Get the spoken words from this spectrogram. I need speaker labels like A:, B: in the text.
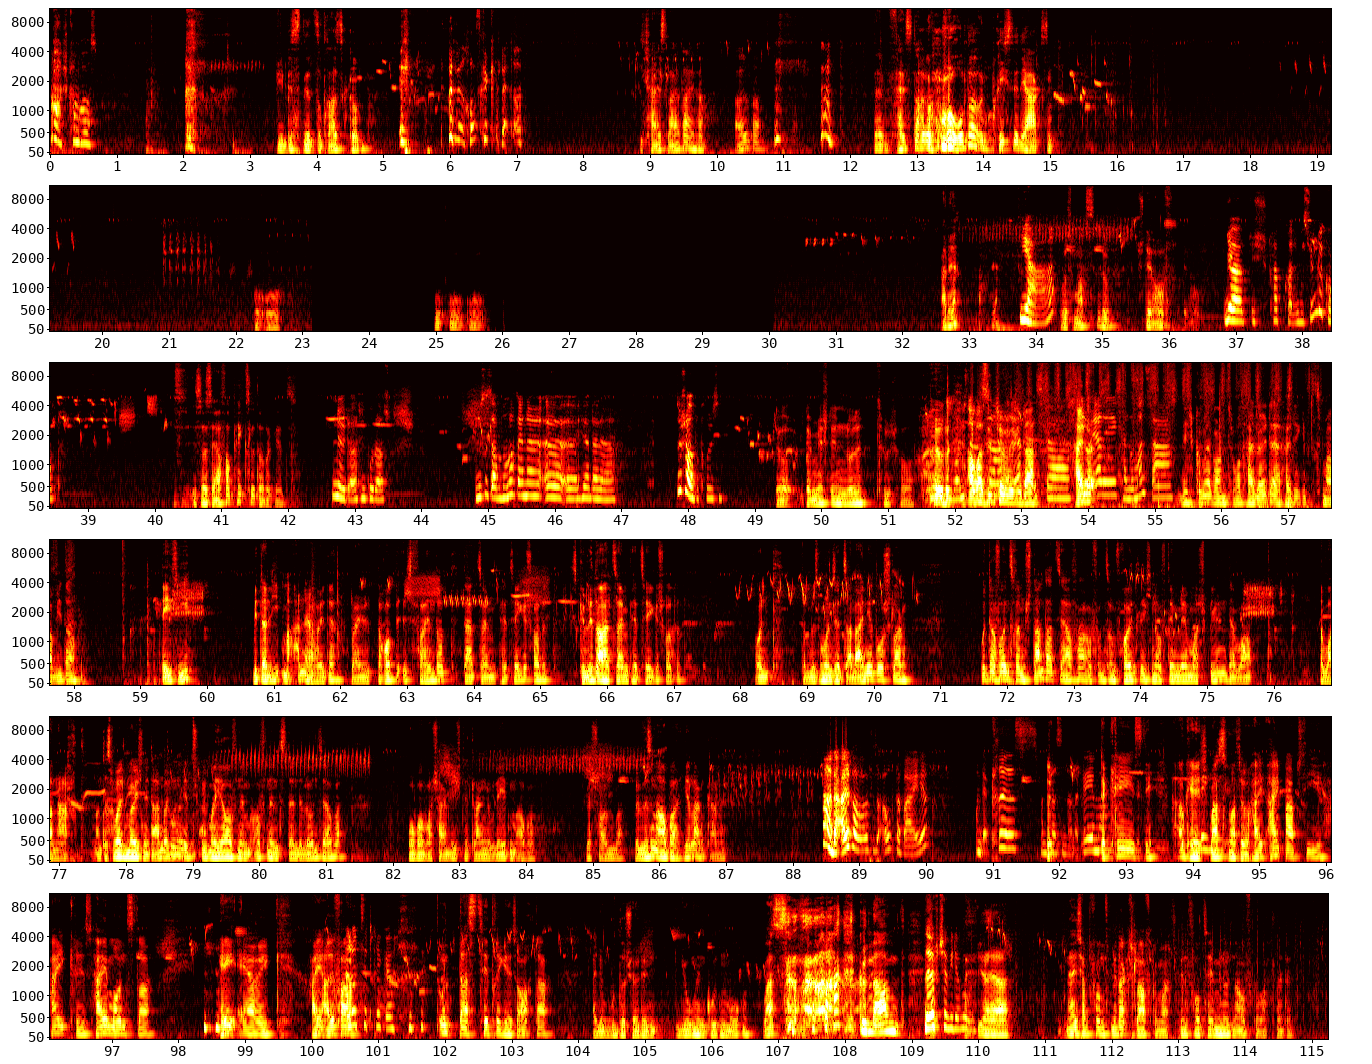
A: Oh, ich komm raus.
B: Wie bist du jetzt da rausgekommen?
A: Ich bin rausgeklettert.
B: Die scheiß Leiter hier. Alter. Da fällst noch irgendwo runter und brichst dir die Haxen. Oh oh. Oh oh oh. Anne,
A: Ja.
B: was machst du? Steh auf.
A: Ja, ich hab gerade ein bisschen geguckt.
B: Ist, er sehr verpixelt oder geht's?
A: Nö, das sieht gut aus. Du müsstest aber nur noch deine, äh, äh, hier deine Zuschauer begrüßen.
B: Ja, bei mir stehen null Zuschauer. Aber sind schon
A: der
B: wieder da. Hi,
A: Hallo
B: Le-
A: Erik, hallo Monster.
B: Ich komme ja gar nicht zu Wort. Hi Leute, heute gibt es mal wieder Daisy mit der lieben Anne heute, weil der Rob ist verhindert. Der hat seinen PC geschrottet. Das Gewitter hat seinen PC geschrottet. Und da müssen wir uns jetzt allein hier durchschlagen. Und auf unserem Standard-Server, auf unserem freundlichen, auf dem wir immer spielen, der war, da war Nacht. Und das wollten wir euch nicht antun. Jetzt spielen wir hier auf einem offenen Standalone-Server, wo wir wahrscheinlich nicht lange leben, aber wir schauen mal. Wir müssen aber hier lang, Anne.
A: Ah, der Alpha Wolf ist auch dabei. Und der Chris von
B: Der-
A: Justin Gamer.
B: Der Chris, die... Okay, ich mach's mal so. Hi, hi Babsi, hi Chris, hi Monster, hey Erik, hi Alpha
A: Hallo Zittrige.
B: und das Zittrige ist auch da. Einen wunderschönen, jungen, guten Morgen. Was? guten Abend.
A: Läuft schon wieder gut.
B: Ja, ja. Na, ich habe vor uns Mittagsschlaf gemacht. Bin vor 10 Minuten aufgewacht, Leute.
